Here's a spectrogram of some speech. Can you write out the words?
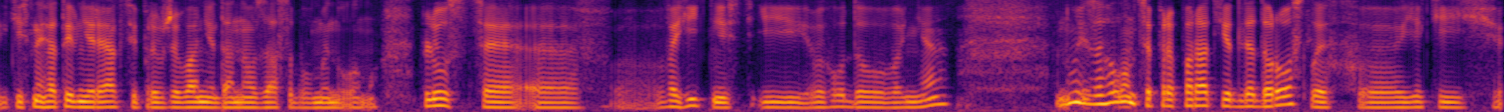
якісь негативні реакції при вживанні даного засобу в минулому. Плюс це е, вагітність і вигодовування. Ну і загалом це препарат є для дорослих, е, який, е,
